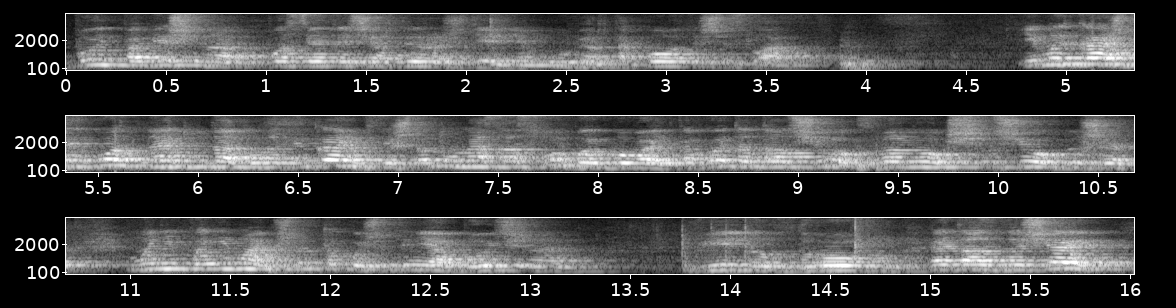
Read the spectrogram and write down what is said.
будет помещено после этой черты рождения. Умер такого-то числа. И мы каждый год на эту дату натыкаемся, что-то у нас особое бывает, какой-то толчок, звонок, щелчок в душе. Мы не понимаем, что это такое, что-то необычное видел, вздрогнул. Это означает,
